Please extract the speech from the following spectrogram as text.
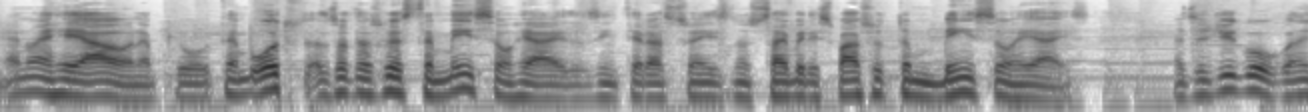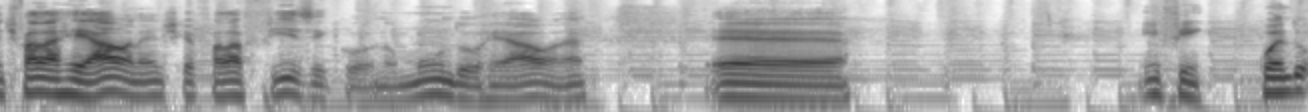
Né? Não é real, né? Porque outro, as outras coisas também são reais. As interações no cyberespaço também são reais. Mas eu digo, quando a gente fala real, né, a gente quer falar físico, no mundo real, né? É... Enfim, quando,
